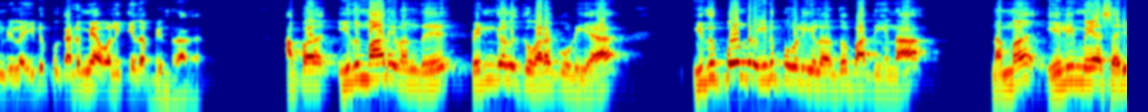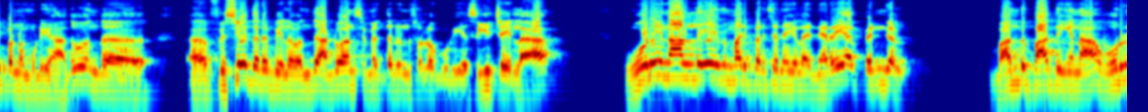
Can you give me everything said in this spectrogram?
முடியல. இடுப்பு கடுமையாக வலிக்குது அப்படின்றாங்க. அப்போ இது மாதிரி வந்து பெண்களுக்கு வரக்கூடிய இது போன்ற இடுப்பு வலிகளை வந்து பார்த்தீங்கன்னா நம்ம எளிமையாக சரி பண்ண முடியும். அதுவும் இந்த ஃபிசியோதெரப்பியில் வந்து அட்வான்ஸ் மெத்தடுன்னு சொல்லக்கூடிய சிகிச்சையில் ஒரே நாள்லேயே இது மாதிரி பிரச்சனைகளை நிறைய பெண்கள் வந்து பார்த்தீங்கன்னா ஒரு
